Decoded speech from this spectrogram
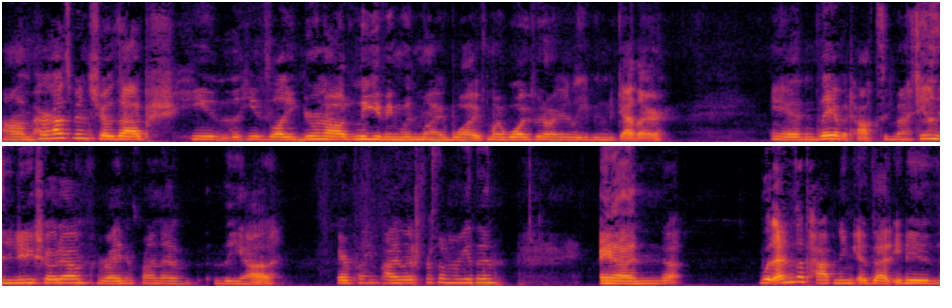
um, her husband shows up. He's he's like, "You're not leaving with my wife. My wife and I are leaving together." And they have a toxic masculinity showdown right in front of the uh, airplane pilot for some reason. And what ends up happening is that it is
